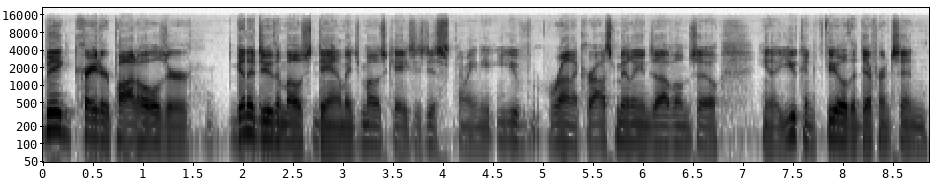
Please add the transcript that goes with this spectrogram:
big crater potholes are going to do the most damage most cases just i mean you've run across millions of them so you know you can feel the difference in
